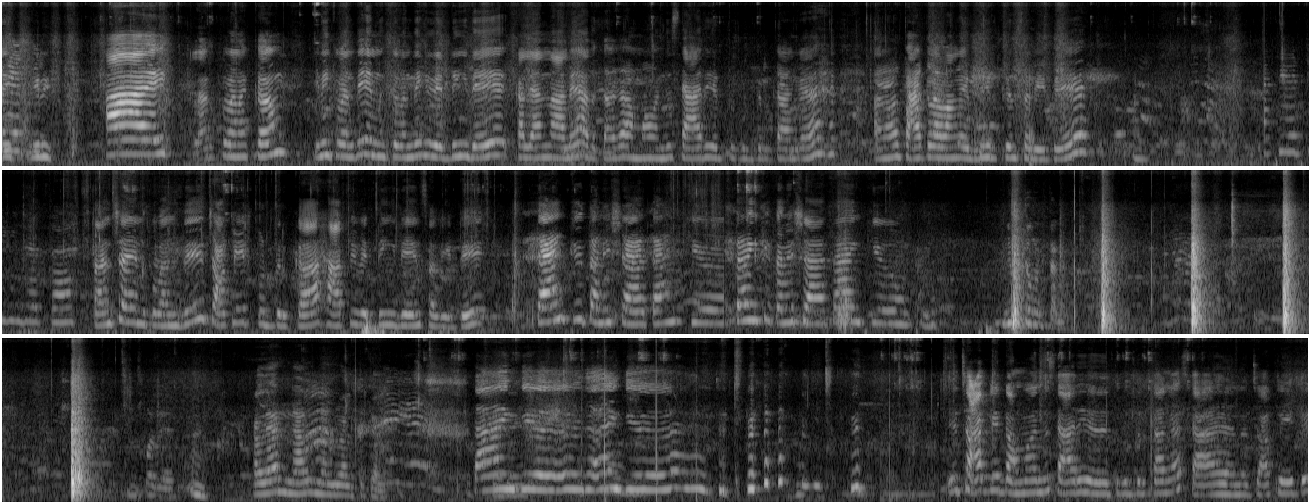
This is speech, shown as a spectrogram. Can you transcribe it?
Hi hi எல்லாருக்கும் வணக்கம். இன்னைக்கு வந்து எனக்கு வந்து வெட்டிங் டே கல்யாண நாள். அதுக்காக அம்மா வந்து saree எடுத்து கொடுத்துருக்காங்க. அதனால பார்க்கலாம் வாங்க எப்படி இருக்குன்னு சொல்லிட்டு. தனிஷா எனக்கு வந்து சாக்லேட் கொடுத்துருக்கா. ஹாப்பி வெட்டிங் டேன்னு சொல்லிட்டு. Thank you Tanisha. Thank you thank you Tanisha. Thank you கல்யாண நாள் நல்வாழ்த்துக்கள். தேங்க்யூ தேங்க்யூ இது சாக்லேட் அம்மா வந்து சாரி எடுத்து கொடுத்துருக்காங்க. சாரி அந்த சாக்லேட்டு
